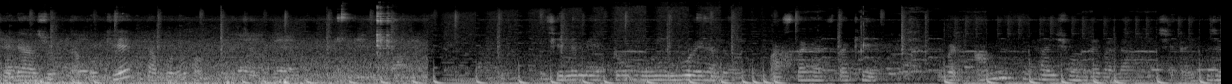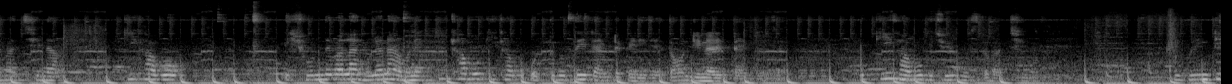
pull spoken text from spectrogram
খেলে আসুক, তারপর খেয়ে তারপরে কমপ্লিট ছেলে মেয়ে তো মন ভরে গেল পাস্তা গাস্তা খেয়ে। এবার আমি কী খাই সন্ধ্যাবেলা সেটাই খুঁজে পাচ্ছি না। কী খাব? এই সন্ধ্যেবেলা হলে না মানে কি খাব কি খাব করতে করতেই টাইমটা পেরিয়ে যায়। তখন ডিনারের টাইম হয়ে যায়। তো কী খাব কিছুই বুঝতে পারছি না। গ্রিন টি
